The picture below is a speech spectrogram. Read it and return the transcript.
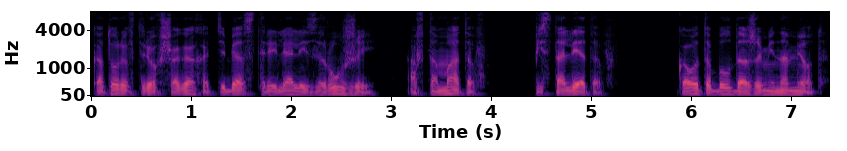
которые в трех шагах от тебя стреляли из ружей, автоматов, пистолетов. У кого-то был даже миномет.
